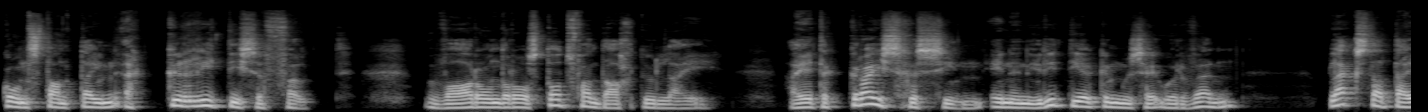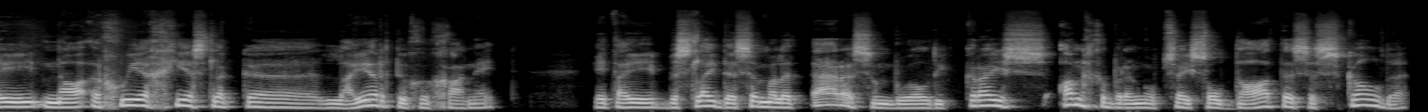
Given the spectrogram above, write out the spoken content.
Konstantin 'n kritiese fout waaronder ons tot vandag toe lê. Hy het 'n kruis gesien en in hierdie teken moes hy oorwin. Pleks dat hy na 'n goeie geestelike leier toe gegaan het, het hy besluit dis 'n militêre simbool die kruis aangebring op sy soldate se skilde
